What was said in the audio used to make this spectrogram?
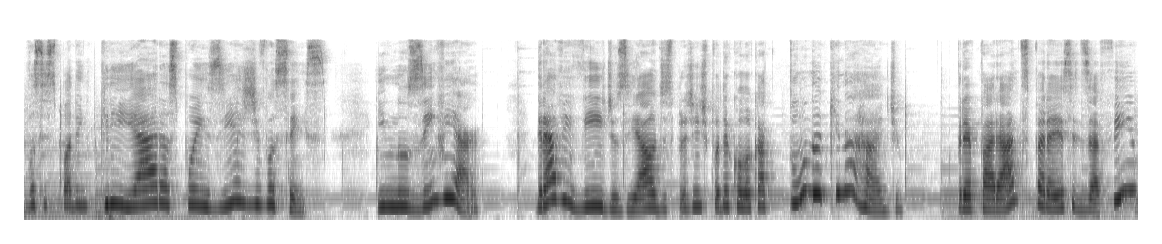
vocês podem criar as poesias de vocês e nos enviar. Grave vídeos e áudios para a gente poder colocar tudo aqui na rádio. Preparados para esse desafio?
